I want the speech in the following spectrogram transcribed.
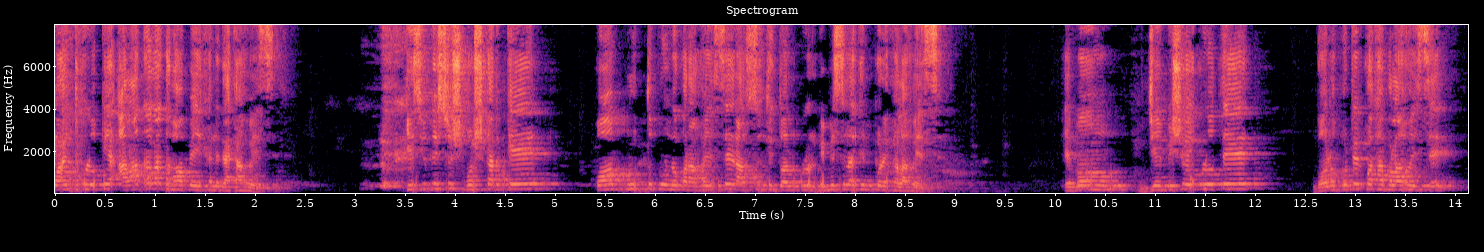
পয়েন্টগুলোকে আলাদা আলাদা ভাবে এখানে দেখা হয়েছে। কিছু কিছু সংস্কারকে কম গুরুত্বপূর্ণ করা হয়েছে, রাজনৈতিক দলগুলোর বিবেচনাধীন করে ফেলা হয়েছে। এবং যে বিষয়গুলোতে গণভোটের কথা বলা হয়েছে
